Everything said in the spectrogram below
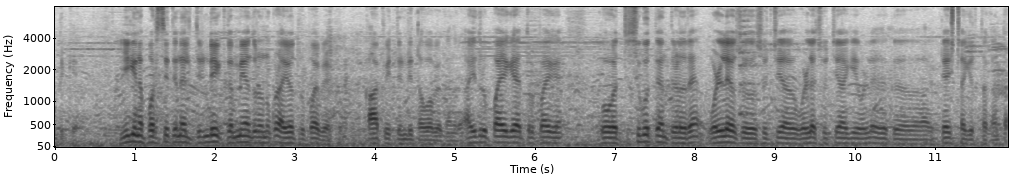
ಊಟಕ್ಕೆ. ಈಗಿನ ಪರಿಸ್ಥಿತಿನಲ್ಲಿ ತಿಂಡಿ ಕಮ್ಮಿ ಅಂದ್ರೂ ಕೂಡ ಐವತ್ತು ರೂಪಾಯಿ ಬೇಕು. ಕಾಫಿ, ತಿಂಡಿ ತೊಗೋಬೇಕಂದ್ರೆ ಐದು ರೂಪಾಯಿಗೆ, ಹತ್ತು ರೂಪಾಯಿಗೆ ಸಿಗುತ್ತೆ ಅಂತ ಹೇಳಿದ್ರೆ ಒಳ್ಳೆಯ ಶುಚಿಯ ಶುಚಿ, ಒಳ್ಳೆ ಶುಚಿಯಾಗಿ, ಒಳ್ಳೆ ಟೇಸ್ಟ್ ಆಗಿರ್ತಕ್ಕಂಥ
